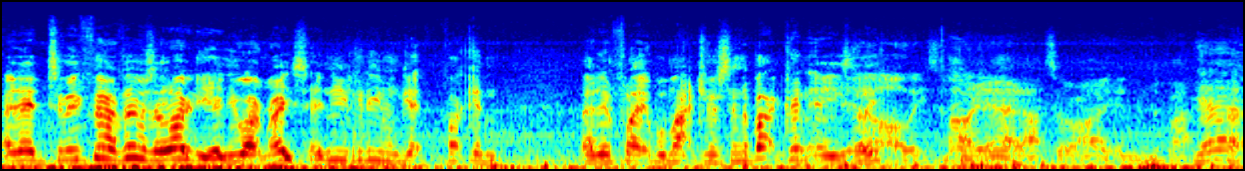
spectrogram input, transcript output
And then to be fair, if there was a loadie and you weren't racing, you could even get fucking an inflatable mattress in the back, couldn't you easily? Oh, easily. oh yeah, that's all right in the back. Yeah.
